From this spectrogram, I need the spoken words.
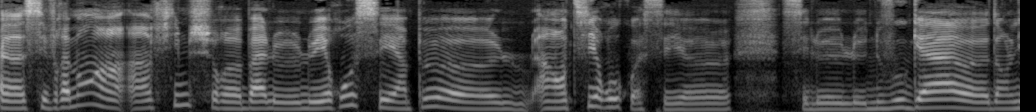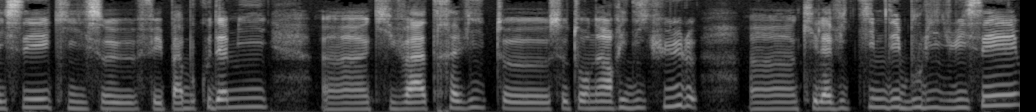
euh, c'est vraiment un, film sur bah, le, le héros, c'est un peu un anti-héros quoi. C'est le, le nouveau gars dans le lycée qui se fait pas beaucoup d'amis, qui va très vite se tourner en ridicule, qui est la victime des bullies du lycée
